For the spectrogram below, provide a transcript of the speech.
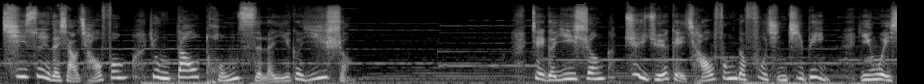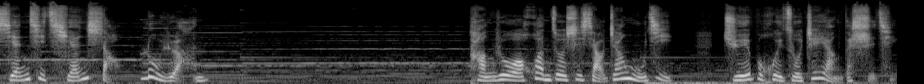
七岁的小乔峰用刀捅死了一个医生。这个医生拒绝给乔峰的父亲治病，因为嫌弃钱少路远。倘若换作是小张无忌。绝不会做这样的事情，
